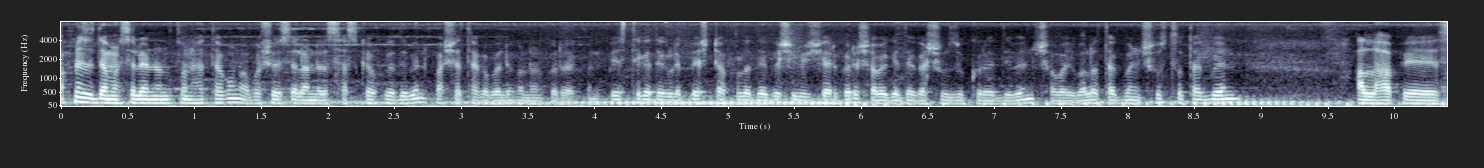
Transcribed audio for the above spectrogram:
আপনি যদি আমার চ্যানেলে নতুন হয়ে থাকুন, অবশ্যই চ্যানেলটা সাবস্ক্রাইব করে দেবেন, পাশে থাকা বেল আইকন করে রাখবেন। পেজ থেকে দেখলে পেজটা ফলো দিয়ে বেশি বেশি শেয়ার করে সবাইকে দেখার সুযোগ করে দেবেন। সবাই ভালো থাকবেন, সুস্থ থাকবেন। আল্লাহ হাফেজ।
